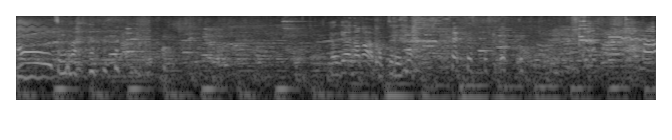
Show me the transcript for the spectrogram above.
아우 정말 여기 하다가 갑자기 생각 아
